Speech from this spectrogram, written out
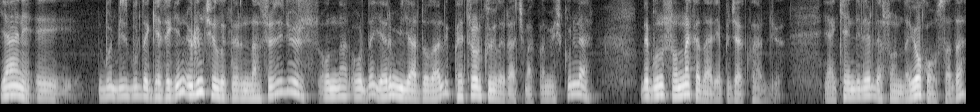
Yani e, bu, biz burada gezegenin ölüm çığlıklarından söz ediyoruz. Onlar orada yarım milyar dolarlık petrol kuyuları açmakla meşguller. Ve bunu sonuna kadar yapacaklar diyor. Yani kendileri de sonunda yok olsa da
